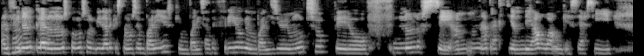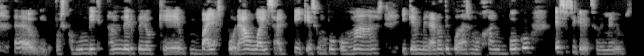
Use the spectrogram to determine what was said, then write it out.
Al final, claro, no nos podemos olvidar que estamos en París, que en París hace frío, que en París llueve mucho, pero no lo sé, una atracción de agua, aunque sea así, eh, pues como un Big Thunder, pero que vayas por agua y salpiques un poco más y que en verano te puedas mojar un poco, eso sí que lo echo de menos.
